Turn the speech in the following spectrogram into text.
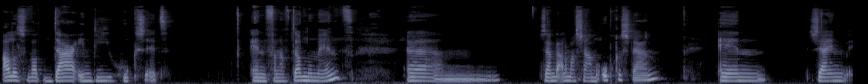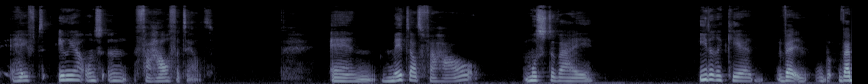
alles wat daar in die hoek zit. En vanaf dat moment um, zijn we allemaal samen opgestaan en zijn, heeft Ilja ons een verhaal verteld. En met dat verhaal moesten wij iedere keer. Wij, wij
